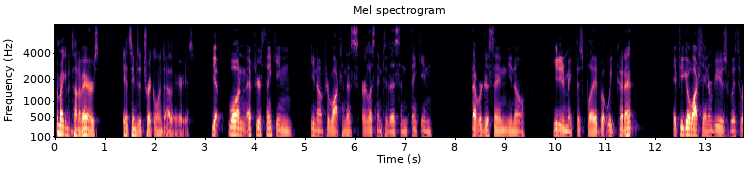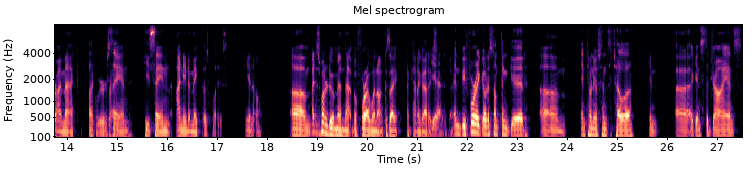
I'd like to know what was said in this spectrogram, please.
they're making a ton of errors. It seems to trickle into other areas. Yep. Well, and if you're thinking, you know, if you're watching this or listening to this and thinking that we're just saying, you know, you need to make this play, but we couldn't. If you go watch the interviews with Rymack, like we were Right. saying, he's saying, I need to make those plays, you know. Um, I just wanted to amend that before I went on because I, I kind of got yeah. excited there. And before I go to something good, um, Antonio Senzatela against, uh, against the Giants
